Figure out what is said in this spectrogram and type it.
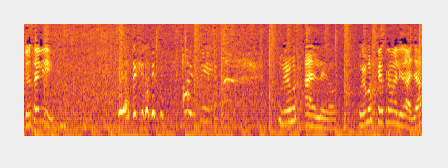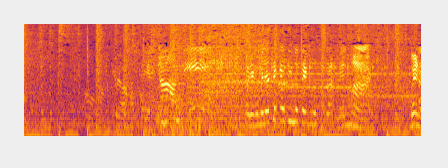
Yoseli. Espérate que... Ay, sí. Juguemos al Lego. Juguemos qué probabilidad, ¿ya? ¿Qué me vas a hacer? Ya, sí. Porque como ya sé que a ti no te gusta el mar, bueno,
